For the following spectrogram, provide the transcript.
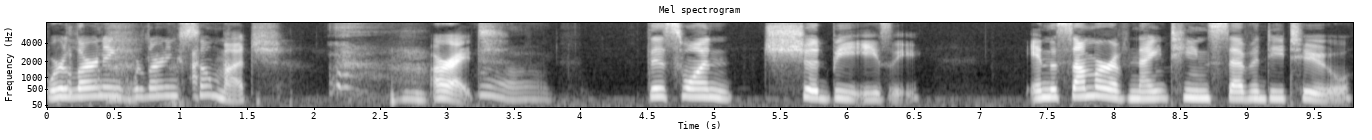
We're learning we're learning so much. All right. Oh. This one should be easy. In the summer of 1972,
